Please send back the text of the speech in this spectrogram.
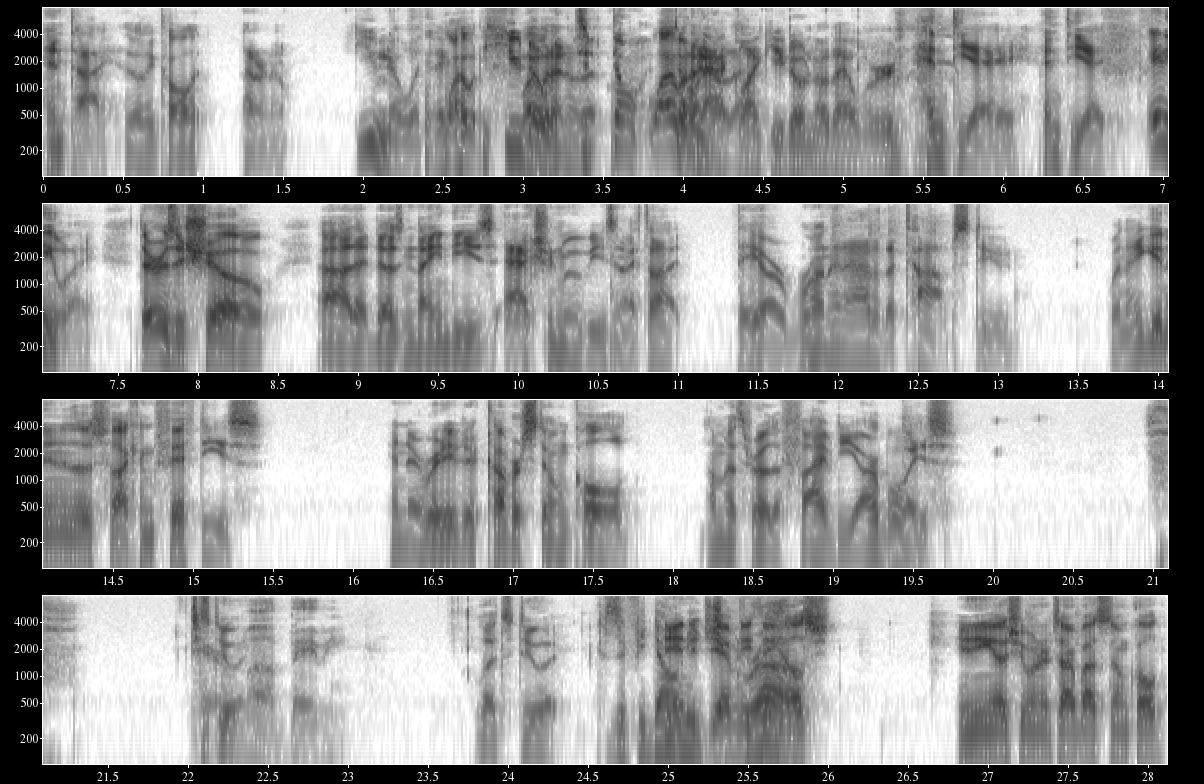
hentai, is what they call it? I don't know. You know what they Why would- you why know would I it. know that? Don't, Why would don't I act that? like you don't know that word. hentai, hentai. Anyway, there is a show uh, that does '90s action movies, and I thought they are running out of the tops, dude. When they get into those fucking '50s, and they're ready to cover Stone Cold, I'm gonna throw the 5DR boys. Let's Tear do them it. up, baby. Let's do it. Because if you don't Dan, eat did you have your anything grub, else? Anything else you want to talk about Stone Cold?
